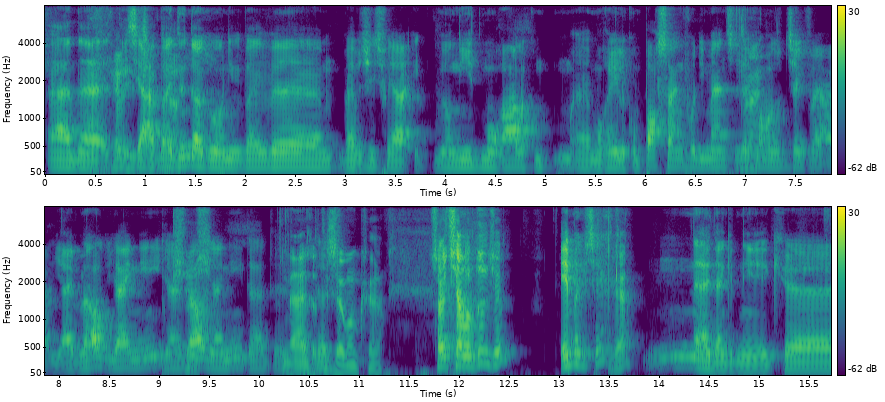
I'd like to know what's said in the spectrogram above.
En dus ja, wij doen dat gewoon niet. Wij, we, hebben zoiets van, ja, ik wil niet het morale, com, morele kompas zijn voor die mensen, zeg nee. maar. Want ik zeg van, ja, jij wel, jij niet, jij wel, jij niet. Dat, nee, dat dus. is ook... Zou je het zelf doen, Jim? In mijn gezicht? Ja? Nee, denk ik niet. Ik, uh,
